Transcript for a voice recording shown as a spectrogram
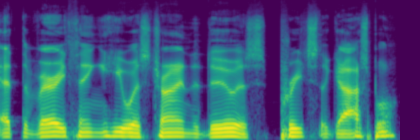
at the very thing he was trying to do is preach the gospel.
